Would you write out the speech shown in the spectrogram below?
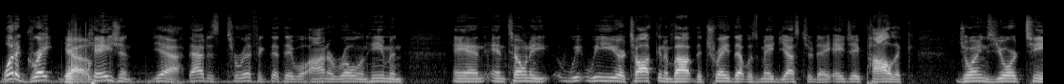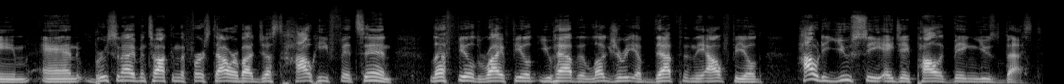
What a great Yeah. occasion. Yeah, that is terrific that they will honor Roland Hemond. And and Tony, we, we are talking about the trade that was made yesterday. AJ Pollock joins your team. And Bruce and I have been talking the first hour about just how he fits in. Left field, right field, you have the luxury of depth in the outfield. How do you see AJ Pollock being used best?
